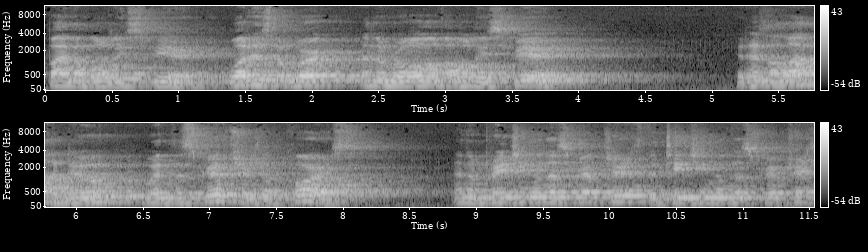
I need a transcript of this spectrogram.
by the Holy Spirit. What is the work and the role of the Holy Spirit? It has a lot to do with the Scriptures, of course, and the preaching of the Scriptures, the teaching of the Scriptures,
